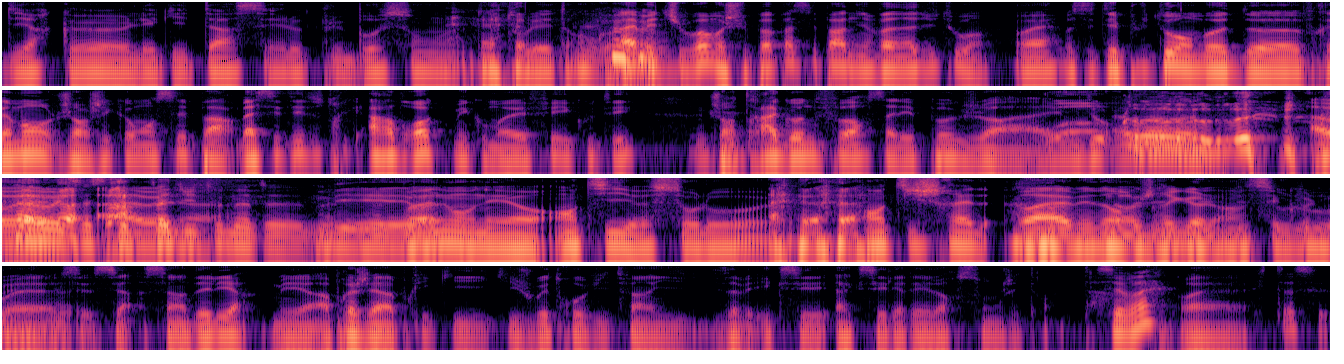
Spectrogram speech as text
dire que les guitares c'est le plus beau son de tous les temps. Quoi. Ouais, mais tu vois, moi je suis pas passé par Nirvana du tout. hein. Ouais. C'était plutôt en mode euh, vraiment, genre j'ai commencé par. Bah, c'était des trucs hard rock, mais qu'on m'avait fait écouter. Genre Dragon Force à l'époque, genre. à M2. Ah ouais, ouais. Ah Ah ouais, ça c'était Ah pas ouais, du tout notre. notre- Mais Ouais, ouais. nous on est euh, anti-solo, anti-shred. Ouais, mais non, Non, mais je rigole, hein, c'est cool, c'est- un- délire. Mais après, j'ai appris qu'ils jouaient trop vite. Enfin, ils, avaient accé- accéléré leur son. J'étais. C'est vrai? Ouais. Putain, c'est.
